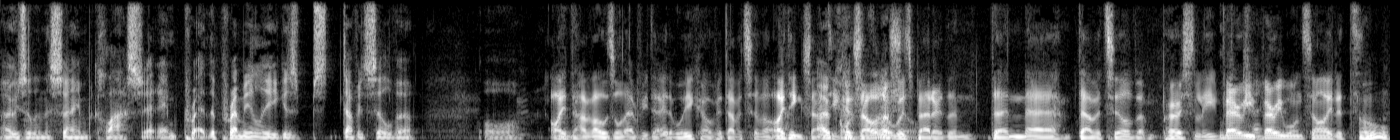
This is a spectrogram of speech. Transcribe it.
Ozil in the same class. In pre- the Premier League is David Silva or I'd have Ozil every day of the week over David Silva. I think Santi Cazorla was better than than uh, David Silva. Personally, very Okay. very one sided. Oh,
